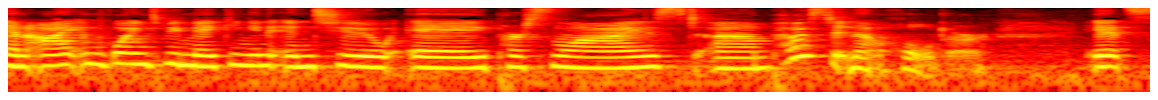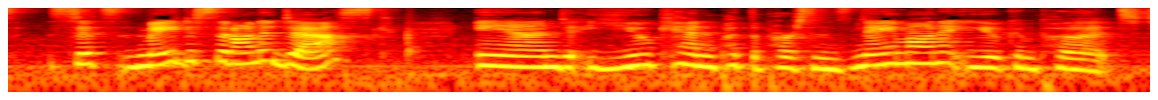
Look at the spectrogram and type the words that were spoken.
and I am going to be making it into a personalized um, post-it note holder. It's sits made to sit on a desk and you can put the person's name on it. You can put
